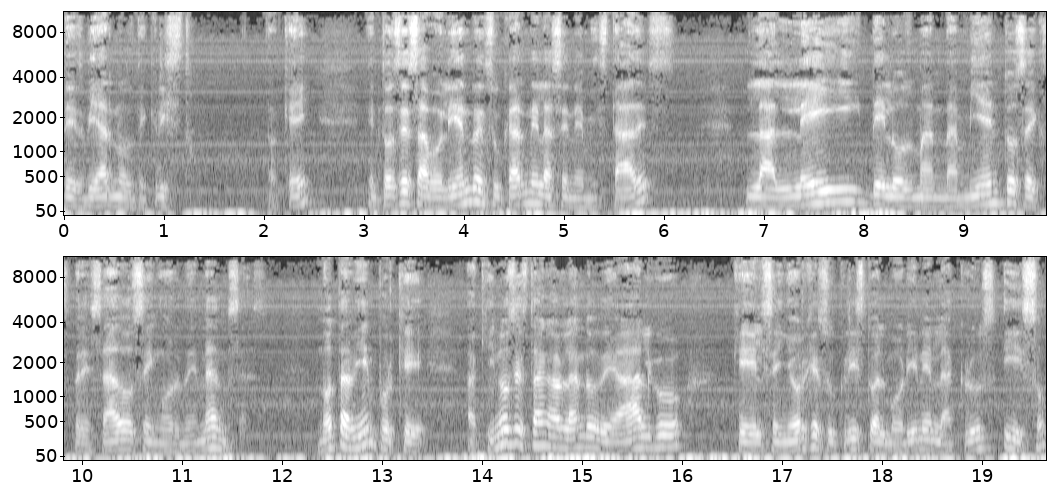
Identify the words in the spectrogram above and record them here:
desviarnos de Cristo. ¿Ok? Entonces, aboliendo en su carne las enemistades, la ley de los mandamientos expresados en ordenanzas. Nota bien, porque aquí nos están hablando de algo que el Señor Jesucristo al morir en la cruz hizo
